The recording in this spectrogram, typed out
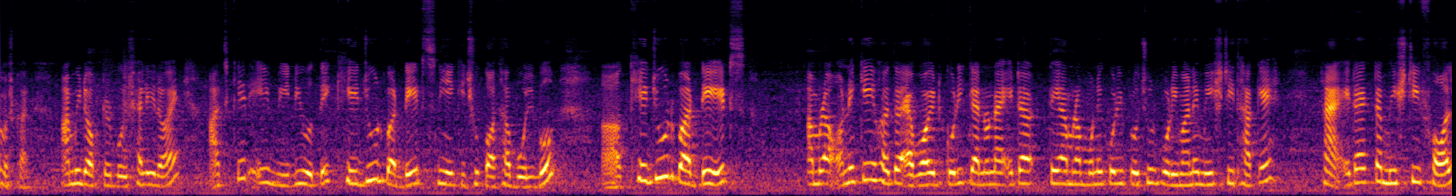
নমস্কার, আমি ডক্টর বৈশালী রয়। আজকের এই ভিডিওতে খেজুর বা ডেটস নিয়ে কিছু কথা বলব। খেজুর বা ডেটস আমরা অনেকেই হয়তো অ্যাভয়েড করি, কেননা এটাতে আমরা মনে করি প্রচুর পরিমাণে মিষ্টি থাকে। হ্যাঁ এটা একটা মিষ্টি ফল।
